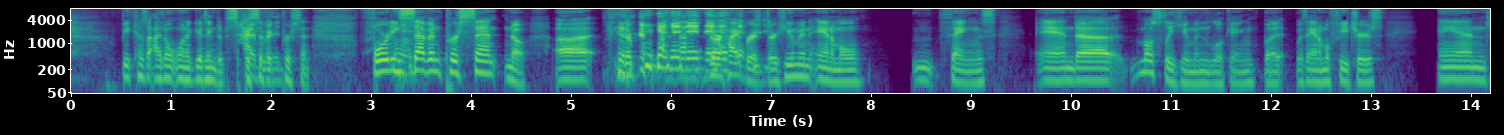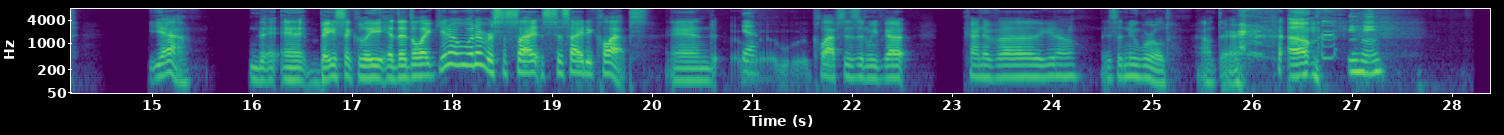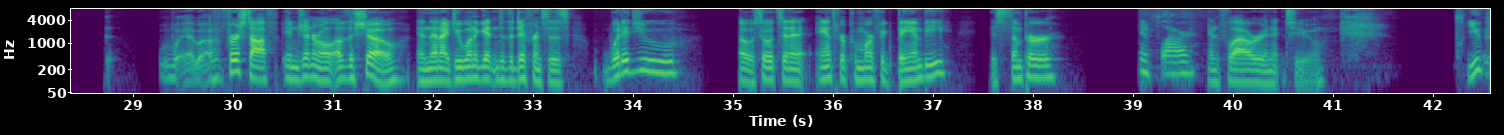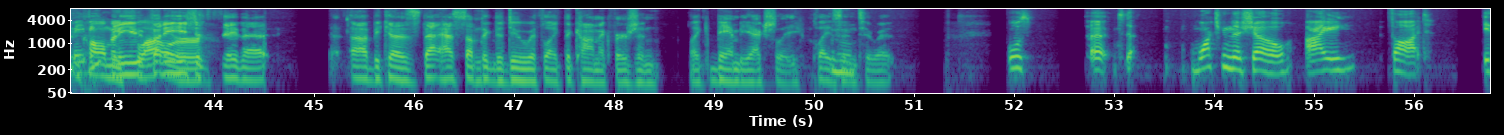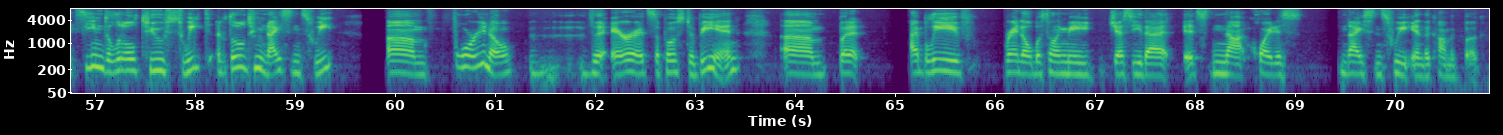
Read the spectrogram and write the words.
because I don't want to get into specific Hybrid. percent. Forty-seven percent. No, uh, they're they're hybrid. They're human animal things, and uh, mostly human looking, but with animal features. And yeah, the, and it basically they're like you know whatever society society collapse and Yeah. w- collapses, and we've got kind of uh you know it's a new world out there. um, hmm w- w- first off, in general of the show, and then I do want to get into the differences. What did you? Oh, so it's an anthropomorphic Bambi. Is Thumper And Flower and Flower in it too? You can Maybe. call me Funny, you- Flower. funny you should say that uh, because that has something to do with like the comic version. Like Bambi actually plays Mhm. into it. Well, uh, t- watching the show, I thought it seemed a little too sweet, a little too nice and sweet, um, for you know th- the era it's supposed to be in. Um, but I believe Randall was telling me Jesse that it's not quite as nice and sweet in the comic book.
